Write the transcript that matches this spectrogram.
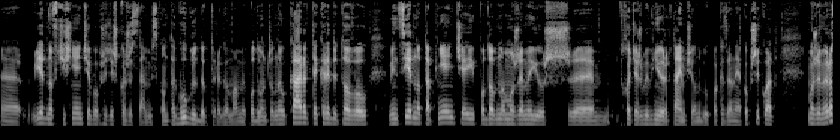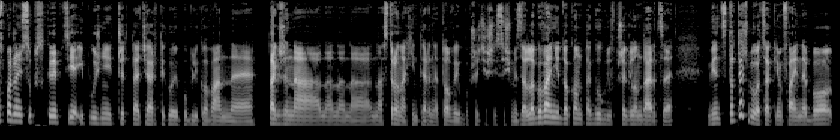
E, jedno wciśnięcie, bo przecież korzystamy z konta Google, do którego mamy podłączoną kartę kredytową, więc jedno tapnięcie i podobno możemy już, e, chociażby w New York Timesie on był pokazany jako przykład, możemy rozpocząć subskrypcję i później czytać artykuły publikowane także na, na, na, na, na stronach internetowych, bo przecież jesteśmy zalogowani do konta Google w przeglądarce, więc to też było całkiem fajne, bo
